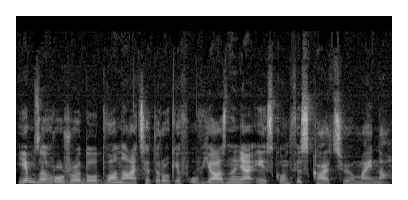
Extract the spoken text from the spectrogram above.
Їм загрожує до 12 років ув'язнення із конфіскацією майна.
